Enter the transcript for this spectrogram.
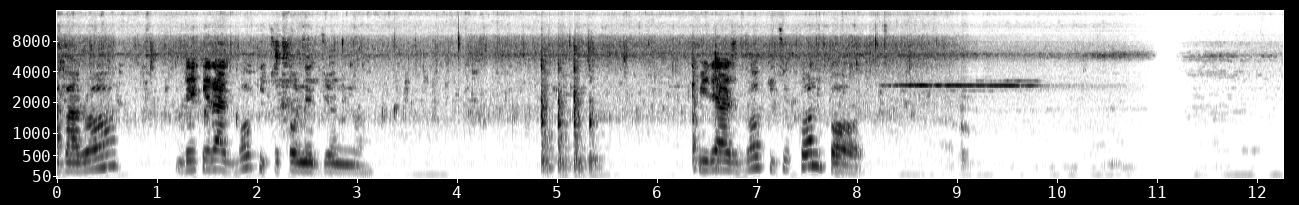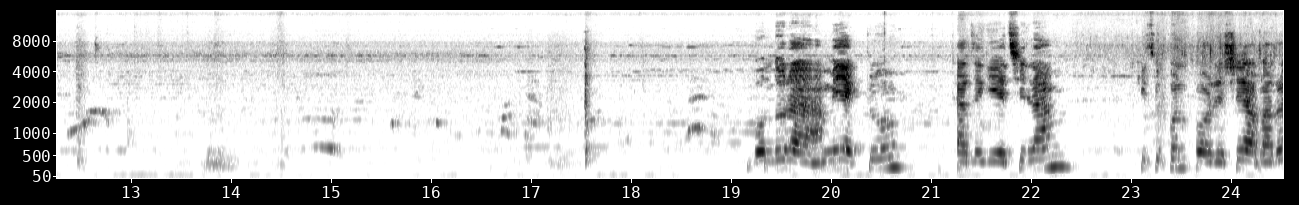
আবারও ডেকে রাখব কিছুক্ষণের জন্য। ফিরে আসব কিছুক্ষণ পর। কাজে গিয়েছিলাম কিছুক্ষণ পর এসে আবারও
